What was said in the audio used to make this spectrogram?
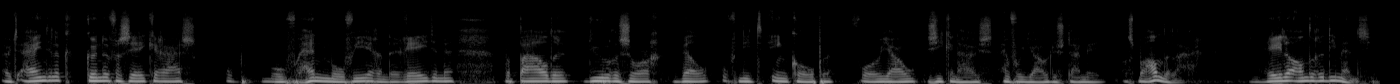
Uiteindelijk kunnen verzekeraars op hen moverende redenen bepaalde dure zorg wel of niet inkopen voor jouw ziekenhuis en voor jou dus daarmee als behandelaar. Dat is een hele andere dimensie.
